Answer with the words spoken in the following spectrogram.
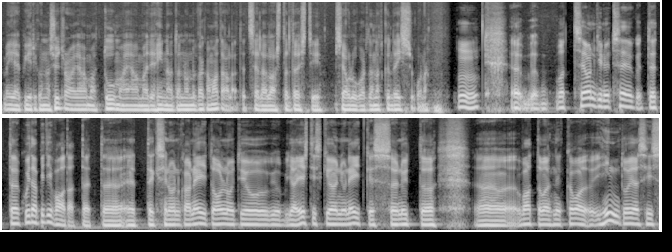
meie piirkonnas hüdrojaamad, tuumajaamad ja hinnad on olnud väga madalad, et sellel aastal tõesti see olukord on natukene teistsugune mm. vot see ongi nüüd see, et, et kuidapidi vaadata, et, et eks siin on ka neid olnud ju ja Eestiski on ju neid, kes nüüd äh, vaatavad neid kõva hindu ja siis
